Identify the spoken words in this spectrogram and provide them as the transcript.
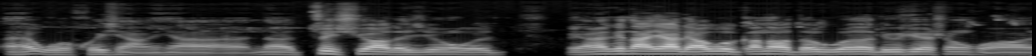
哎，我回想一下，那最需要的就是我。原来跟大家聊过，刚到德国的留学生活，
